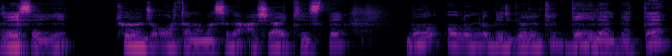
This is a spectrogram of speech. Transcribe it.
e, RSI turuncu ortalamasını aşağı kesti. Bu olumlu bir görüntü değil elbette.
